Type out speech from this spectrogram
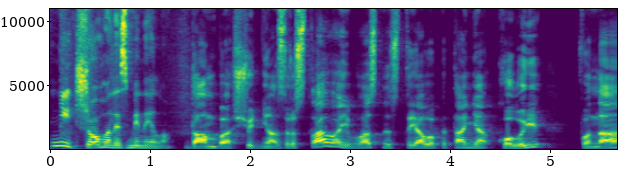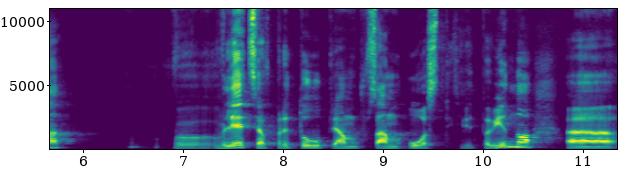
нічого не змінило. Дамба щодня зростала, і власне стояло питання, коли вона влється в притул прямо в сам острів. Відповідно, е,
